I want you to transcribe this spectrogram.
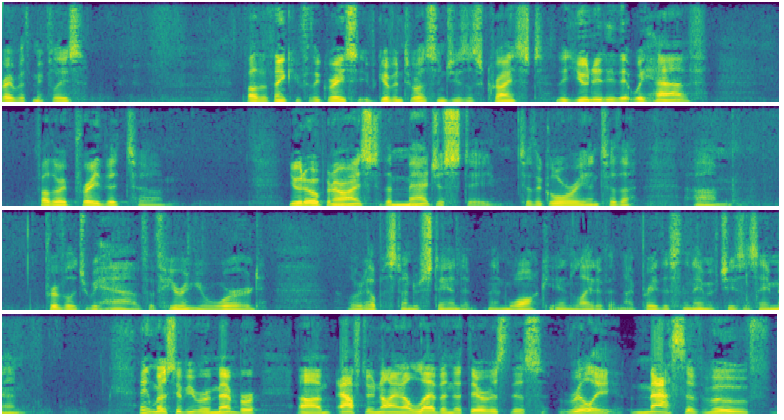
Pray with me, please. Father, thank you for the grace that you've given to us in Jesus Christ, the unity that we have. Father, I pray that um, you would open our eyes to the majesty, to the glory, and to the um, privilege we have of hearing your word. Lord, help us to understand it and walk in light of it. And I pray this in the name of Jesus. Amen. I think most of you remember um, after 9 11 that there was this really massive move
